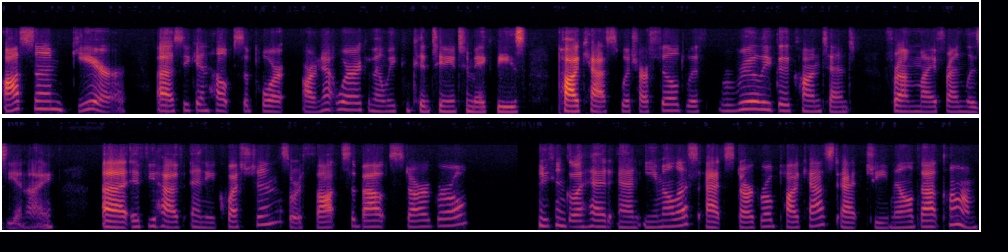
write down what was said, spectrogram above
awesome gear uh, so you can help support our network and then we can continue to make these podcasts which are filled with really good content from my friend Lizzie and I. Uh, if you have any questions or thoughts about Stargirl, you can go ahead and email us at stargirlpodcast at gmail.com.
